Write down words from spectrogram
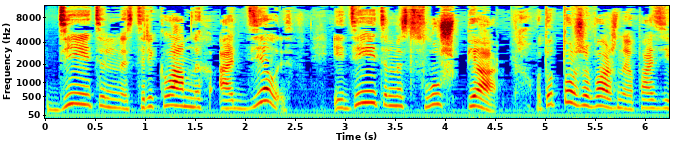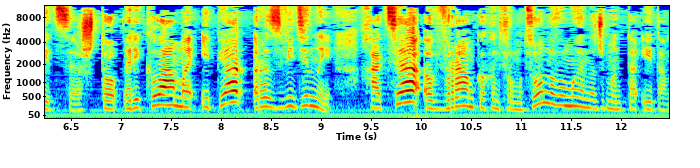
Деятельность рекламных отделов и деятельность служб пиар. Вот тут тоже важная позиция, что реклама и пиар разведены, хотя в рамках информационного менеджмента и там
